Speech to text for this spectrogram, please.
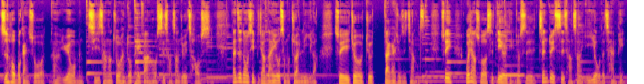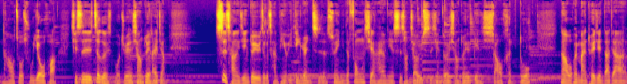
之后不敢说，嗯、因为我们其实常常做了很多配方，然后市场上就会抄袭。但这东西比较难有什么专利了，所以就就大概就是这样子。所以我想说的是，第二点就是针对市场上已有的产品，然后做出优化。其实这个我觉得相对来讲，市场已经对于这个产品有一定认知了，所以你的风险还有你的市场教育时间都会相对变小很多。那我会蛮推荐大家。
